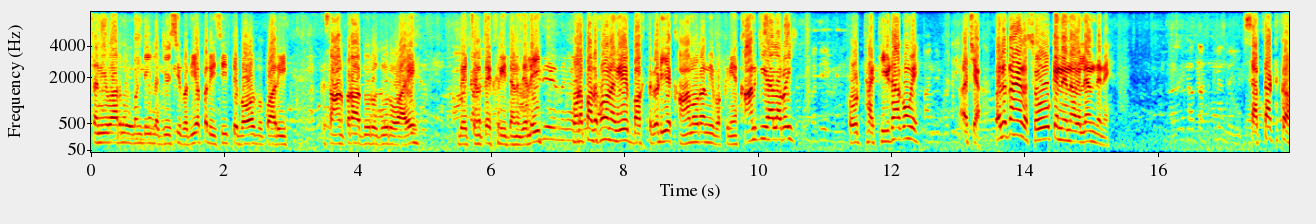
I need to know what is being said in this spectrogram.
ਸ਼ਨੀਵਾਰ ਨੂੰ ਮੰਡੀ ਲੱਗੀ ਸੀ ਵਧੀਆ ਭਰੀ ਸੀ ਤੇ ਬਹੁਤ ਵਪਾਰੀ ਕਿਸਾਨ ਭਰਾ ਦੂਰੋਂ ਦੂਰੋਂ ਆਏ ਵੇਚਣ ਤੇ ਖਰੀਦਣ ਦੇ ਲਈ। ਹੁਣ ਆਪਾਂ ਦਿਖਾਉਣਾਂਗੇ ਬਖਤਗੜੀਏ ਖਾਨ ਹੋਰਾਂ ਦੀਆਂ ਬੱਕਰੀਆਂ। ਖਾਨ ਕੀ ਹਾਲ ਆ ਬਾਈ? ਹੋਰ ਠੀਕ ਠਾਕ ਹੋਗੇ? ਅੱਛਾ ਪਹਿਲਾਂ ਤਾਂ ਇਹ ਦੱਸੋ ਕਿੰਨੇ ਨਗ ਲਿਆਂਦੇ ਨੇ? ਲੈਂਦੇ ਜੀ। 7-8 ਕ।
